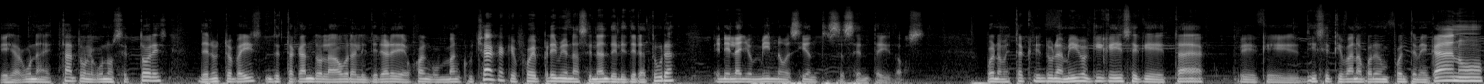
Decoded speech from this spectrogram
eh, algunas estatuas algunos sectores de nuestro país, destacando la obra literaria de Juan Guzmán Cruchaca, que fue Premio Nacional de Literatura en el año 1962. Bueno, me está escribiendo un amigo aquí que dice que está eh, que dice que van a poner un puente mecano,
